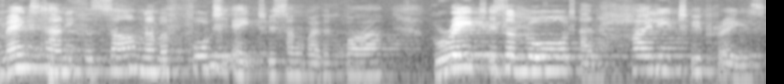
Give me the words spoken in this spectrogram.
remain standing for Psalm number 48 to be sung by the choir. Great is the Lord and highly to be praised.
